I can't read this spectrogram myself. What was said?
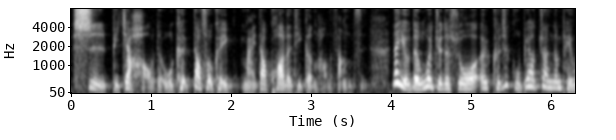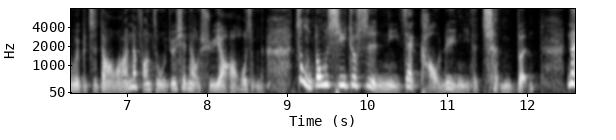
是比较好的。我可到时候可以买到 quality 更好的房子。那有的人会觉得说，呃，可是股票赚跟赔我也不知道啊。那房子我觉得现在有需要啊，或什么的。这种东西就是你在考虑你的成本，那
